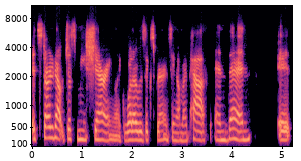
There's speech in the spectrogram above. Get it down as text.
it started out just me sharing like what I was experiencing on my path. And then it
